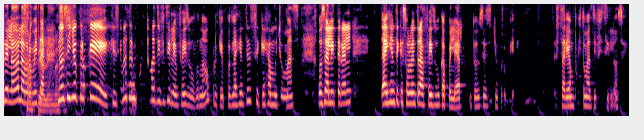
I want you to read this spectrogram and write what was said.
del lado de la bromita. No, sí, yo creo que, que sí va a ser un poquito más difícil en Facebook, ¿no? Porque pues la gente se queja mucho más. O sea, literal, hay gente que solo entra a Facebook a pelear. Entonces yo creo que estaría un poquito más difícil, no sé.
